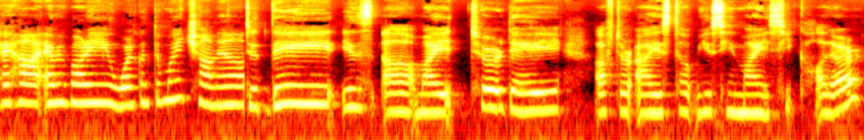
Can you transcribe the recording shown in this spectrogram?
Hey hi everybody. Welcome to my channel. Today is uh, my third day after I stopped using my C-collar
